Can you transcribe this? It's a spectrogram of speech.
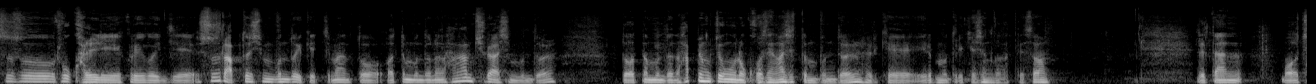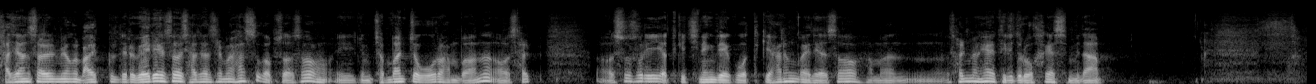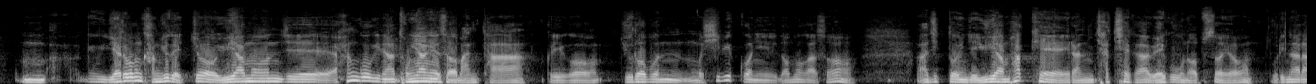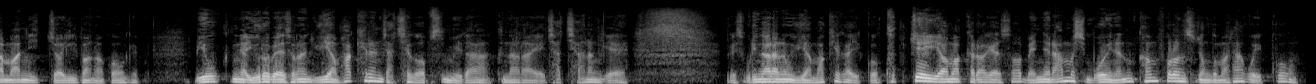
수술 후 관리 그리고 이제 수술 앞두신 분도 있겠지만 또 어떤 분들은 항암 치료하신 분들 또 어떤 분들은 합병증으로 고생하셨던 분들 이렇게 이런 분들이 계신 것 같아서 일단 뭐 자세한 설명을 말 그대로 외래에서 자세한 설명을 할 수가 없어서 이 좀 전반적으로 한번 어, 살, 어, 수술이 어떻게 진행되고 어떻게 하는가에 대해서 한번 설명해 드리도록 하겠습니다. 음, 여러 번 강조됐죠. 위암은 이제 한국이나 동양에서 많다. 그리고 유럽은 뭐 10위권이 넘어가서 아직도 이제 위암 학회라는 자체가 외국은 없어요. 우리나라만 있죠. 일반하고. 미국이나 유럽에서는 위암 학회는 자체가 없습니다. 그 나라에 자체하는 게. 그래서 우리나라는 위암 학회가 있고 국제 위암 학회라고 해서 몇 년에 한 번씩 모이는 컨퍼런스 정도만 하고 있고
